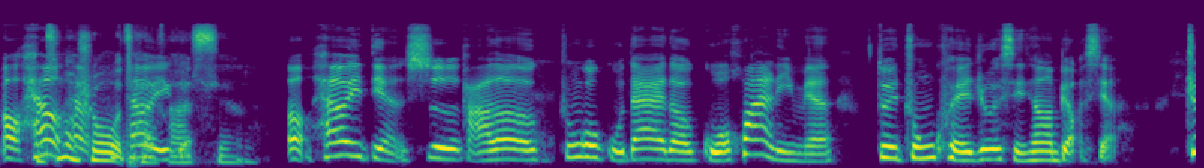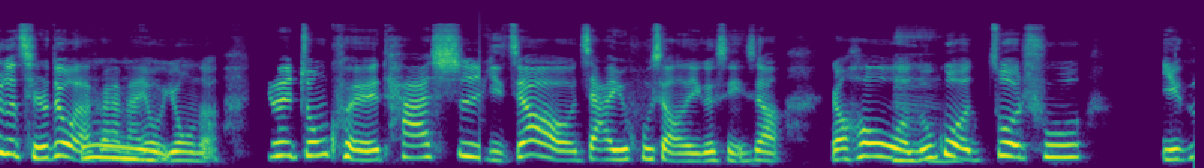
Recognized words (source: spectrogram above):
哦，还有还有还有一个，哦，还有一点是查了中国古代的国画里面对钟馗这个形象的表现，这个其实对我来说还蛮有用的，因为钟馗他是比较家喻户晓的一个形象，然后我如果做出。一个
